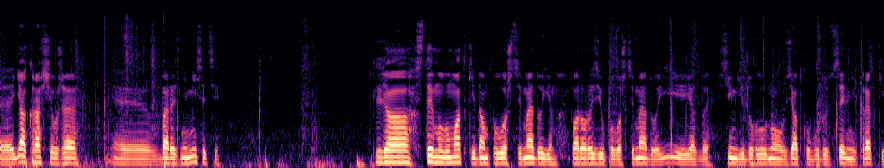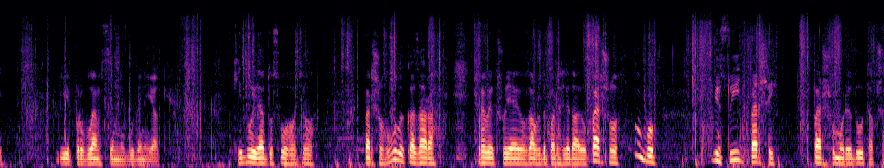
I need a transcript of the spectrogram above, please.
Е, я краще вже е, в березні місяці для стимулу матки дам по ложці меду їм, пару разів по ложці меду і якби сім'ї до головного взятку будуть сильні, крепкі і проблем з цим не буде ніяких. Іду я до свого цього першого вулика зараз. Привик, що я його завжди переглядаю першого, ну, бо він стоїть перший в першому ряду, так що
